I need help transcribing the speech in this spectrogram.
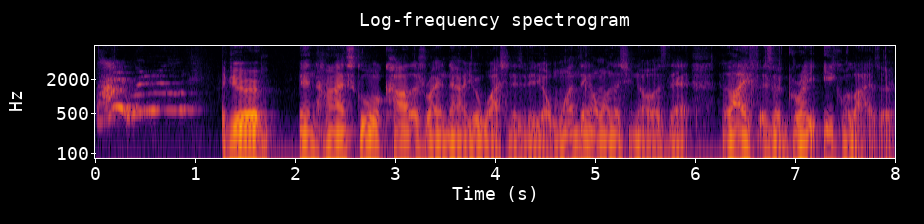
Bye, world. If you're in high school or college right now, you're watching this video. One thing I want to let you know is that life is a great equalizer.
